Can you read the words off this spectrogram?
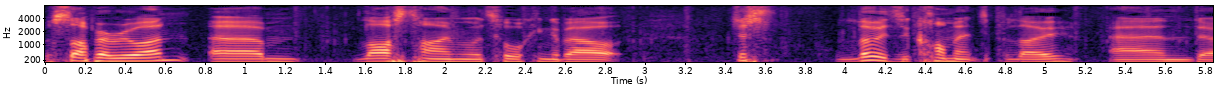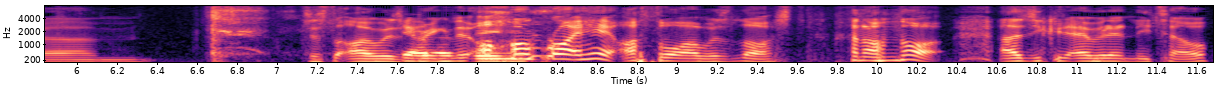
What's up, everyone? Um, last time we were talking about just loads of comments below, and um, just that I was Yeah, bringing. The- oh, I'm right here. I thought I was lost, and I'm not, as you can evidently tell.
